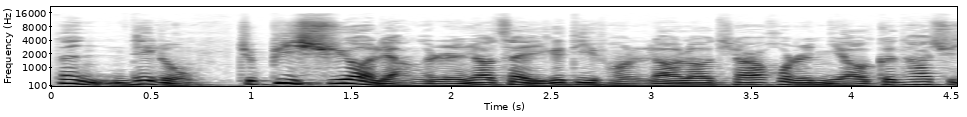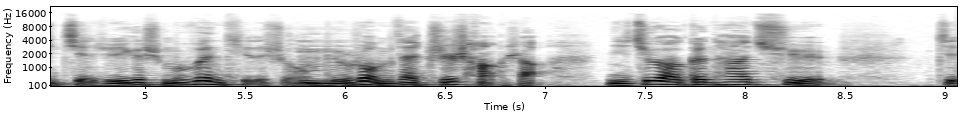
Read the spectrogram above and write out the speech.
但你那种就必须要两个人要在一个地方聊聊天，或者你要跟他去解决一个什么问题的时候，比如说我们在职场上，你就要跟他去解，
